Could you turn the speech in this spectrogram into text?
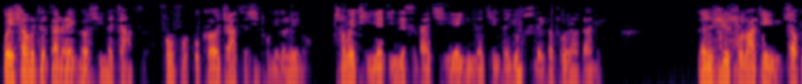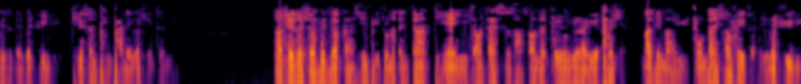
为消费者带来一个新的价值，丰富顾客价值系统的一个内容，成为体验经济时代企业赢得竞争优势的一个重要战略。能迅速拉近与消费者的一个距离，提升品牌的一个竞争力。那随着消费者感性比重的增加，体验营销在市场上的作用越来越凸显，拉近了与终端消费者的一个距离。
